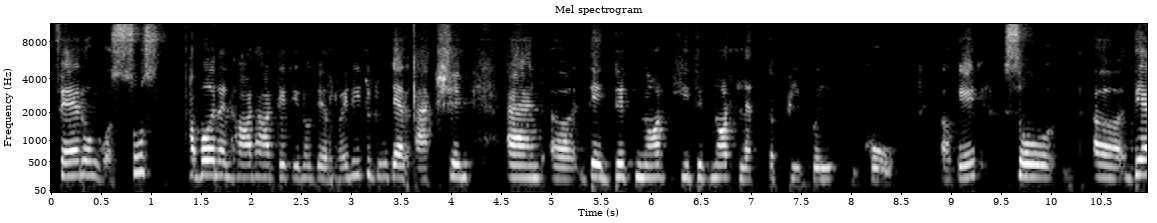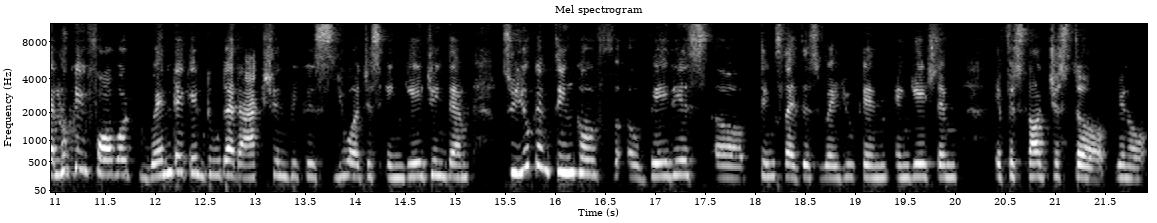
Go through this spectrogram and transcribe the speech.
pharaoh was so stubborn and hard-hearted you know they're ready to do their action and uh, they did not he did not let the people go okay? So uh, they are looking forward when they can do that action because you are just engaging them. So you can think of uh, various uh, things like this where you can engage them if it's not just uh, you know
